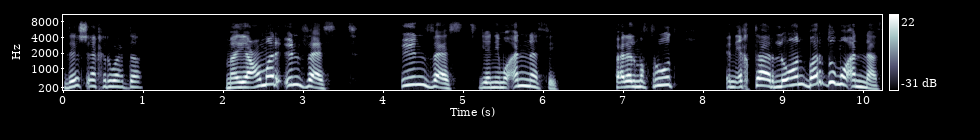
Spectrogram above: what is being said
ليش آخر وحده ما يا عمر une veste une veste يعني مؤنثة. فانا المفروض إني أختار لون برضو مؤنث.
